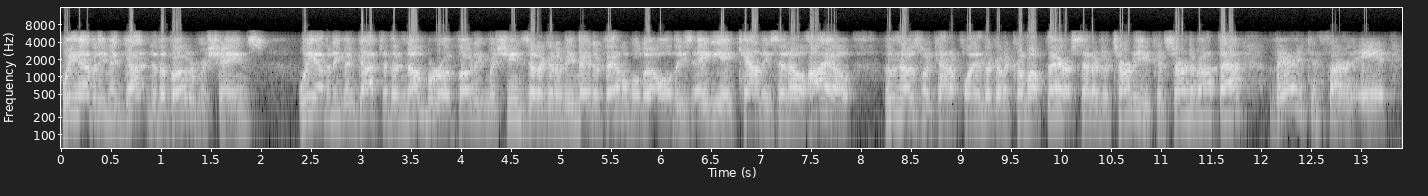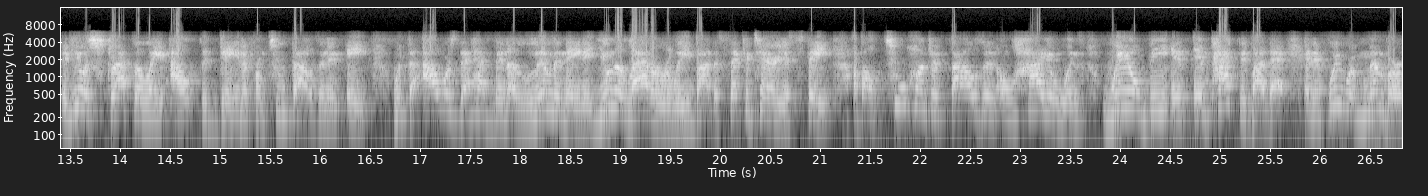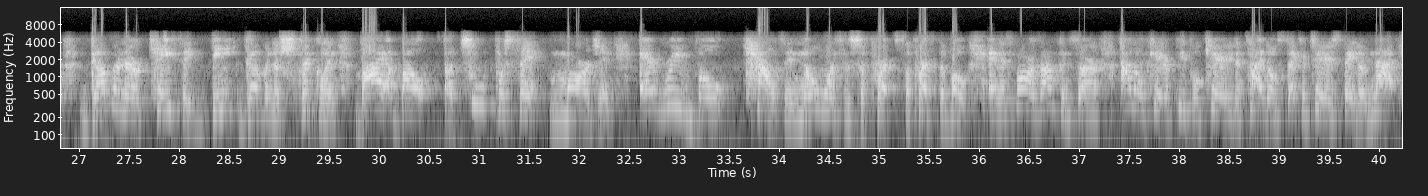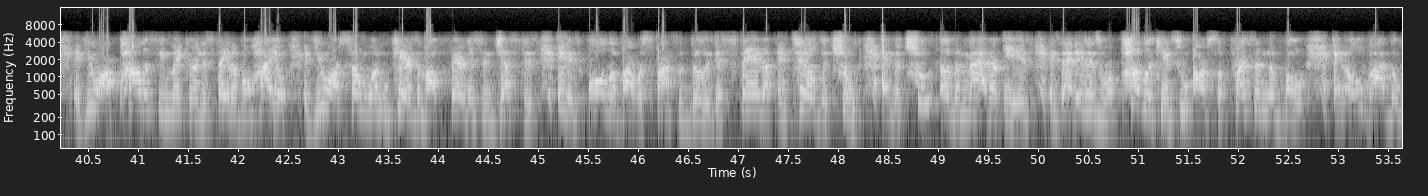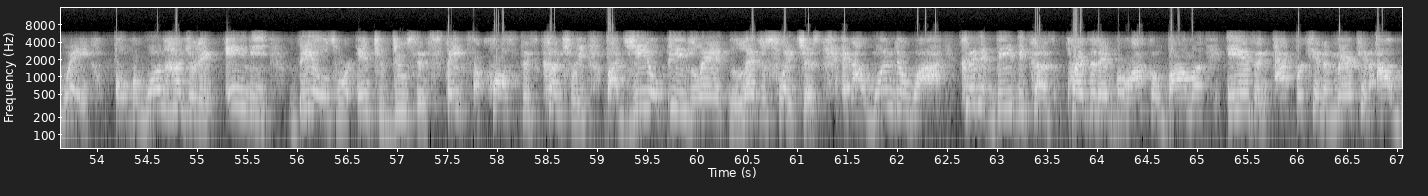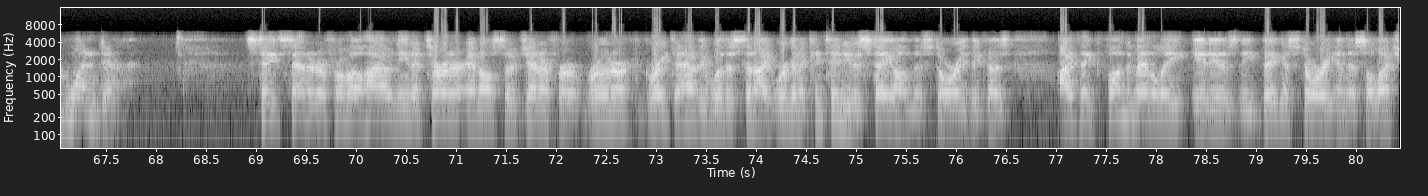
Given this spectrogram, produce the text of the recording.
We haven't even gotten to the voter machines. We haven't even got to the number of voting machines that are going to be made available to all these 88 counties in Ohio. Who knows what kind of plan they're going to come up there? Senator Turner, you concerned about that? Very concerned, Ed. If you extrapolate out the data from 2008, with the hours that have been eliminated unilaterally by the Secretary of State, about 200,000 Ohioans will be impacted by that. And if we remember, Governor Kasich beat Governor Strickland by about a 2% margin. Every vote counts, and no one should suppress, suppress the vote. And as far as I'm concerned, I don't care if people carry the title Secretary of State or not. If you are a policymaker in the state of Ohio, if you are someone who cares about fairness and justice, it is all of our responsibility to stand up and tell the truth. And the truth of the matter is, is that it is Republicans who are suppressing the vote. And oh, by the way, over 180 bills were introduced in states across this country by GOP-led legislatures. And I wonder why. Could it be because President Barack Obama is an African American? I wonder. State Senator from Ohio, Nina Turner, and also Jennifer Brunner. Great to have you with us tonight. We're going to continue to stay on this story because I think fundamentally it is the biggest story in this election.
